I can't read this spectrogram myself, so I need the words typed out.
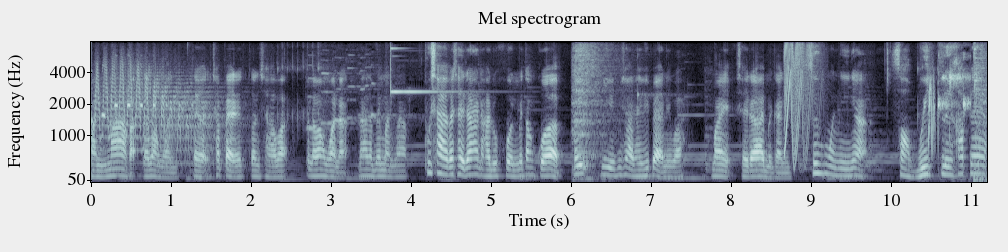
มันมากอะระหว่างวัน แต่ถ้าแปะตอนเช้าอะระหว่างวันอะหน้าจะไม่มันมาก ผู้ชายก็ใช้ได้นะคะทุกคนไม่ต้องกลัวแบบเฮ้ยพี่ผู้ชายใช้พี่แปะนี่วะไม่ใช้ได้เหมือนกัน ซึ่งวันนี้เนี่ยสอบวิทย์เลยครับแรก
